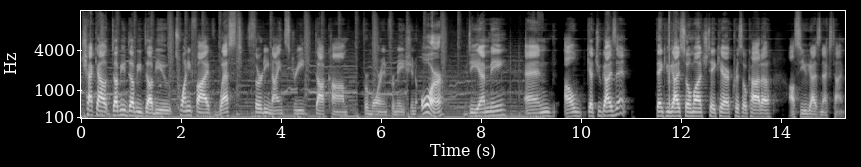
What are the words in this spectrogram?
Check out www.25west39thstreet.com for more information or DM me and I'll get you guys in. Thank you guys so much. Take care. Chris Okada. I'll see you guys next time.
